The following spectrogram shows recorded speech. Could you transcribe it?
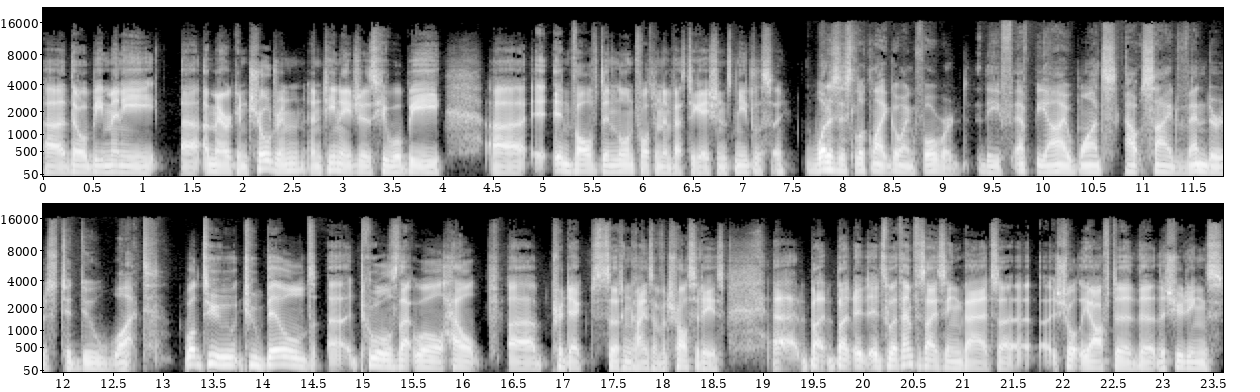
uh, there will be many uh, American children and teenagers who will be uh, involved in law enforcement investigations needlessly. What does this look like going forward? The FBI wants outside vendors to do what? Well, to to build uh, tools that will help uh, predict certain kinds of atrocities, uh, but but it, it's worth emphasizing that uh, shortly after the the shootings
